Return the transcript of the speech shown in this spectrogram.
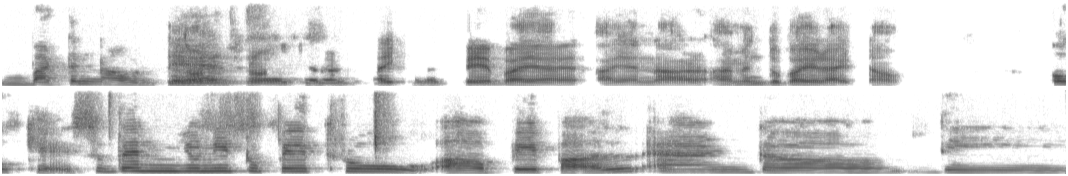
button out No, there. no, no, I cannot. I cannot pay by I- INR. I'm in Dubai right now. Okay, so then you need to pay through uh, PayPal, and uh, the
